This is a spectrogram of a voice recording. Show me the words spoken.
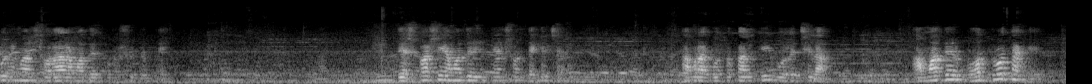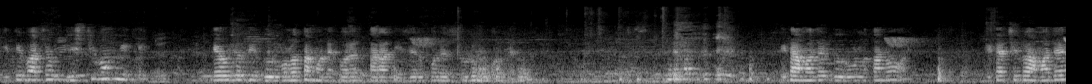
পরিমাণ সরার আমাদের কোনো সুযোগ নেই। দেশবাসী আমাদের ইন্টেনশন দেখেছেন। আমরা গতকালকেই বলেছিলাম, আমাদের ভদ্রতাকে, ইতিবাচক দৃষ্টিভঙ্গিকে কেউ যদি দুর্বলতা মনে করেন, তারা নিজের উপরে জুলুম করবেন। এটা আমাদের দুর্বলতা নয়। এটা ছিল আমাদের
